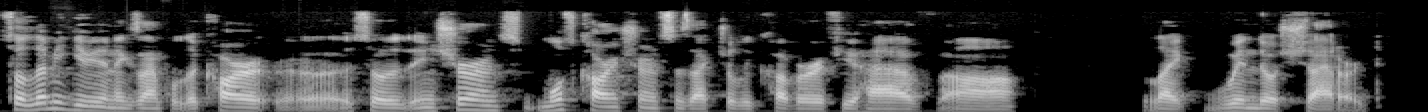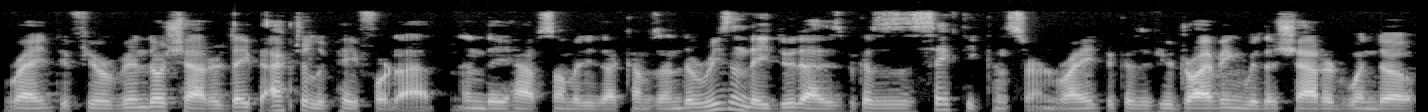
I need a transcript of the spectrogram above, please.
So let me give you an example. The car, uh, so the insurance, most car insurances actually cover if you have uh, like window shattered right? If your window shattered, they actually pay for that and they have somebody that comes in. The reason they do that is because it's a safety concern, right? Because if you're driving with a shattered window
